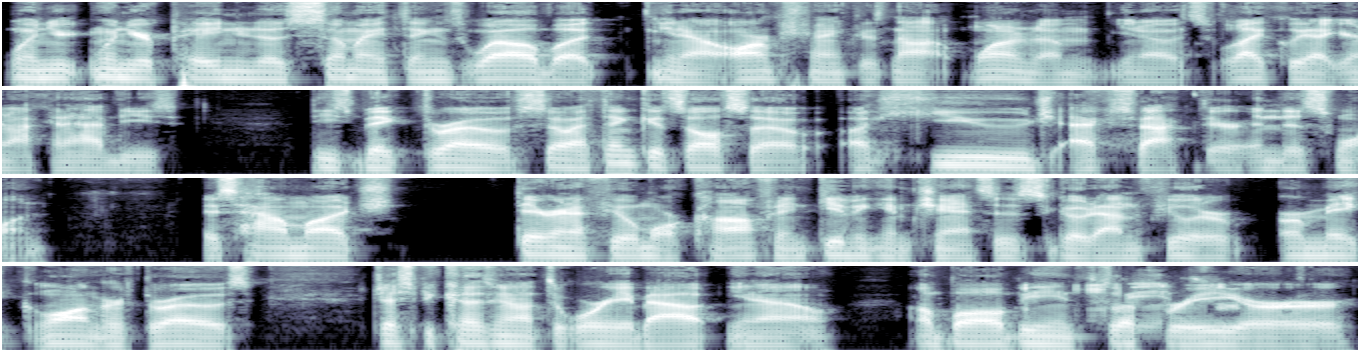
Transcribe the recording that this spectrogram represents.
when you're when you're Peyton does so many things well, but you know, arm strength is not one of them. You know, it's likely that you're not going to have these these big throws. So I think it's also a huge X factor in this one is how much they're going to feel more confident giving him chances to go down the field or, or make longer throws just because they don't have to worry about, you know, a ball being slippery or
